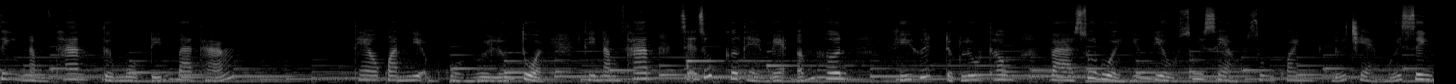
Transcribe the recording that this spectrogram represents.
sinh nằm than từ 1 đến 3 tháng. Theo quan niệm của người lớn tuổi thì nằm than sẽ giúp cơ thể mẹ ấm hơn, khí huyết được lưu thông và xua đuổi những điều xui xẻo xung quanh đứa trẻ mới sinh.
